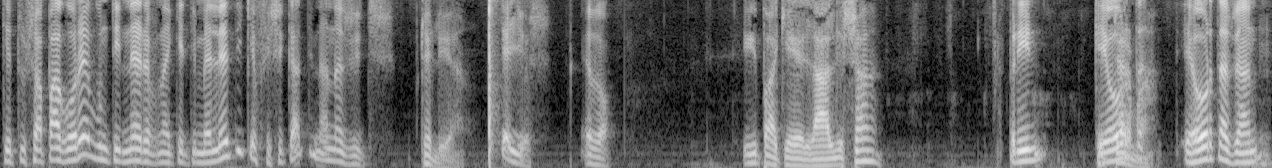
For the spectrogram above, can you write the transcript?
και τους απαγορεύουν την έρευνα και τη μελέτη και φυσικά την αναζήτηση. Τελεία. Τέλειωσε. Εδώ. Είπα και λάλησα. Πριν και εόρτα, εόρταζαν,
